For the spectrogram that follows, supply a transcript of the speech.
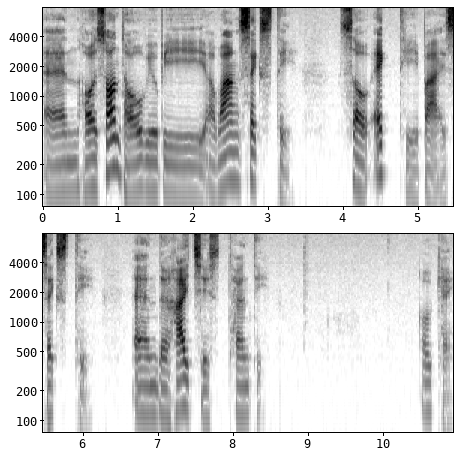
and horizontal will be around 60. So 80 by 60 and the height is 20. Okay,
